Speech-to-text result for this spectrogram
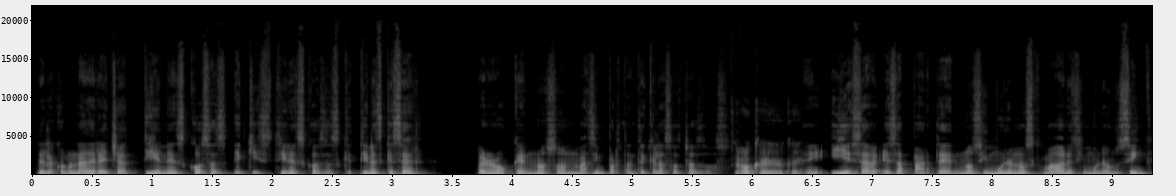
de la columna derecha tienes cosas X, tienes cosas que tienes que hacer, pero que no son más importantes que las otras dos. Ok, ok. Y esa, esa parte no simula unos quemadores, simula un zinc.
